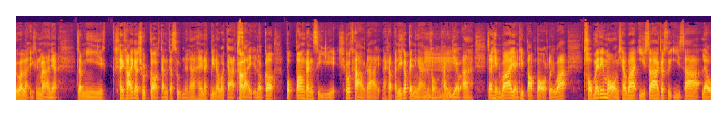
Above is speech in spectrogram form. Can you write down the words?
รั่วไหลขึ้นมาเนี่ยจะมีคล้ายๆกับชุดเกราะกันกระสุนนะฮะให้นักบินอวกาศครับใส่ แล้วก็ปกป้องรังสีชั่วคราวได้นะครับ อันนี้ก็เป็นงานของทางอืม DLR จะเห็นว่าอย่างที่ป๊อปบอกเลยว่า เขาไม่ได้มองแค่ว่า ESA ก็คือ ESA แล้ว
